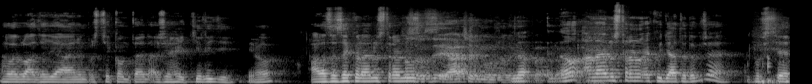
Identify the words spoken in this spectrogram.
hele vláda dělá jenom prostě content a že hejtí lidi, jo. Ale zase jako na jednu stranu, Jsem si já že no, no a na jednu stranu jako děláte dobře. Prostě,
